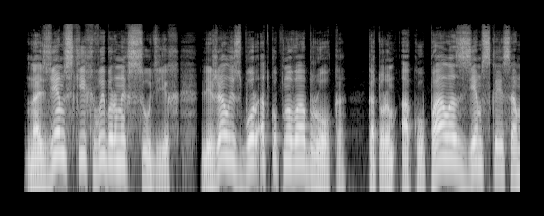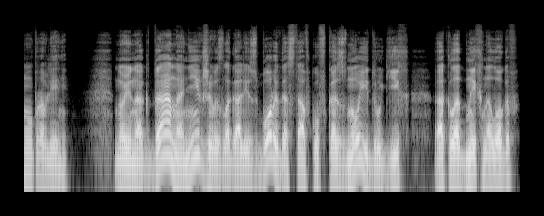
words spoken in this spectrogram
На земских выборных судьях лежал и сбор откупного оброка, которым окупалось земское самоуправление. Но иногда на них же возлагали сборы доставку в казну и других окладных налогов.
